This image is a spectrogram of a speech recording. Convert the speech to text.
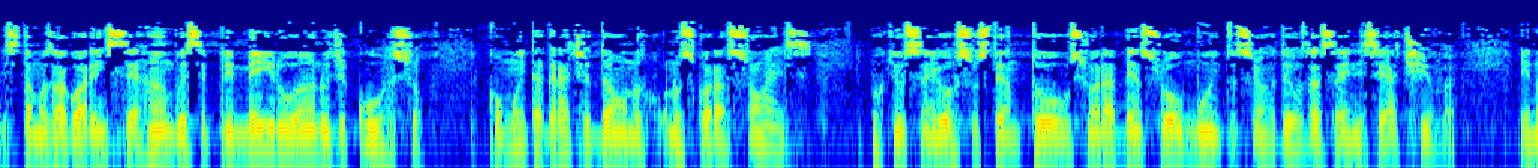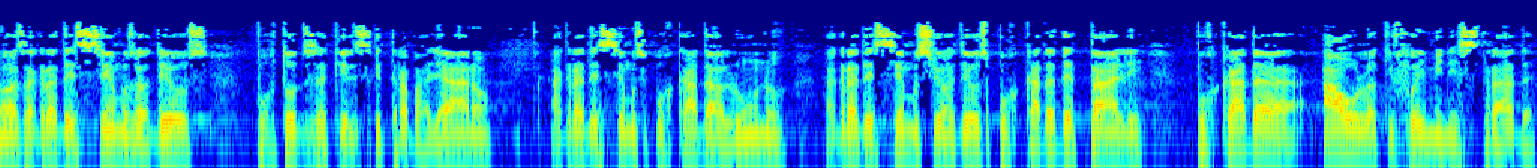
Estamos agora encerrando esse primeiro ano de curso com muita gratidão no, nos corações, porque o Senhor sustentou, o Senhor abençoou muito, Senhor Deus, essa iniciativa. E nós agradecemos a Deus por todos aqueles que trabalharam, agradecemos por cada aluno, agradecemos, Senhor Deus, por cada detalhe, por cada aula que foi ministrada.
